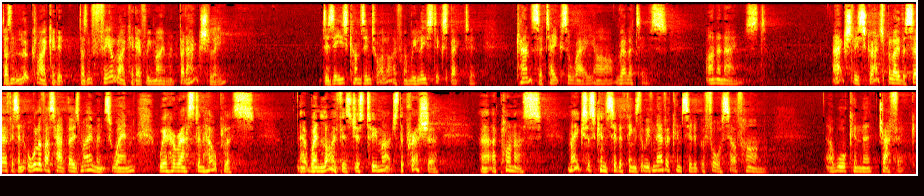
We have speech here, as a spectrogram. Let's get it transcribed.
doesn't look like it, it doesn't feel like it every moment. But actually, disease comes into our life when we least expect it. Cancer takes away our relatives unannounced. Actually, scratch below the surface, and all of us have those moments when we're harassed and helpless uh, when life is just too much, the pressure uh, upon us makes us consider things that we've never considered before self harm, a walk in the traffic,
